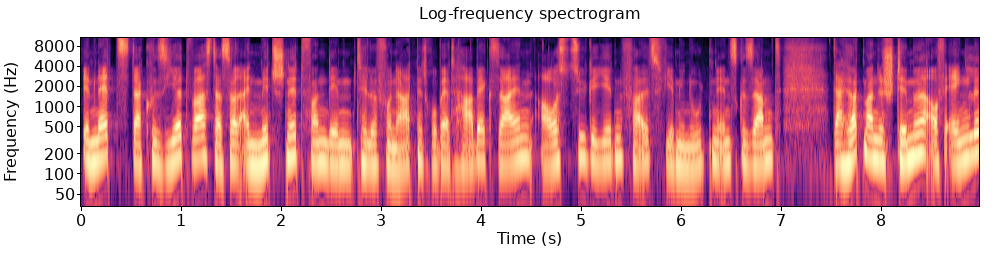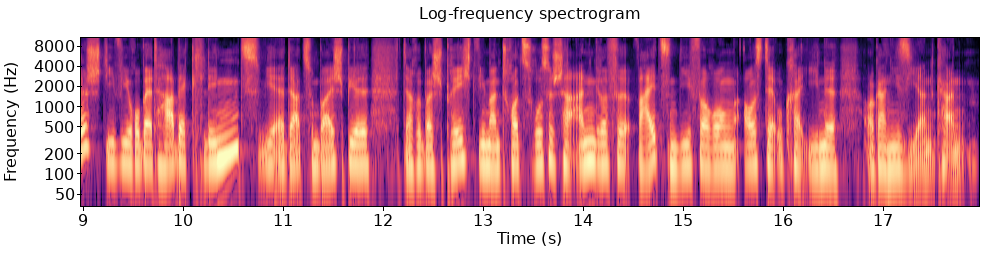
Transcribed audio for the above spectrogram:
Im Netz, da kursiert was, das soll ein Mitschnitt von dem Telefonat mit Robert Habeck sein, Auszüge jedenfalls, vier Minuten insgesamt. Da hört man eine Stimme auf Englisch, die wie Robert Habeck klingt, wie er da zum Beispiel darüber spricht, wie man trotz russischer Angriffe Weizenlieferungen aus der Ukraine organisieren kann.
